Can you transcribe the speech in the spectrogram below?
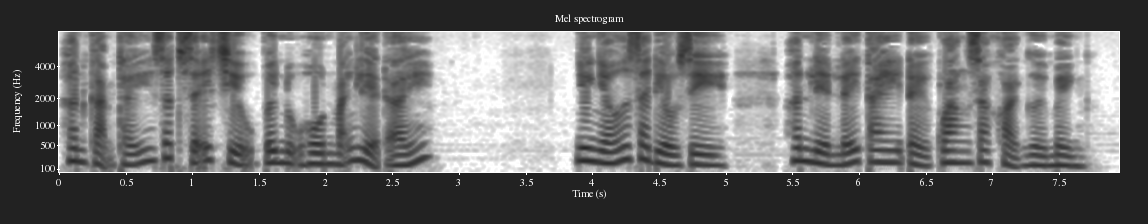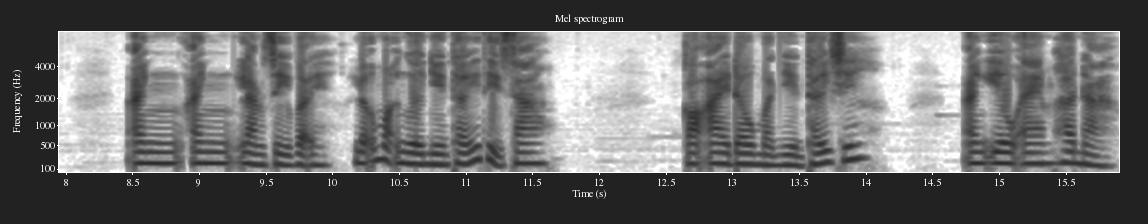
Hân cảm thấy rất dễ chịu với nụ hôn mãnh liệt ấy. Nhưng nhớ ra điều gì, Hân liền lấy tay đẩy Quang ra khỏi người mình. Anh, anh làm gì vậy? Lỡ mọi người nhìn thấy thì sao? Có ai đâu mà nhìn thấy chứ? Anh yêu em Hân à?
